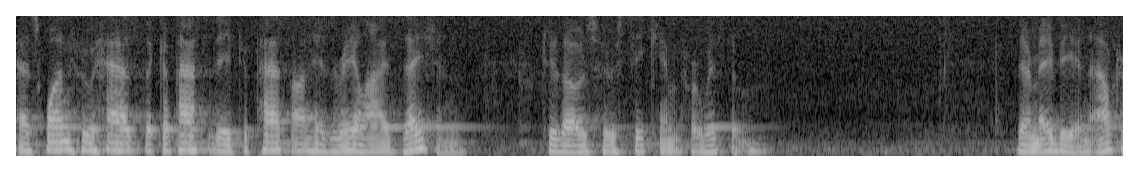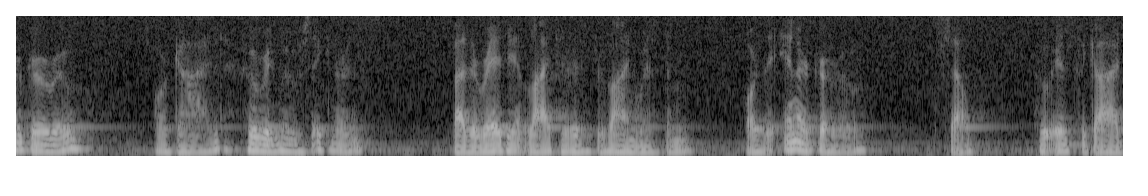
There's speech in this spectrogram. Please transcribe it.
as one who has the capacity to pass on his realizations to those who seek him for wisdom. There may be an outer guru or guide who removes ignorance by the radiant light of his divine wisdom or the inner guru self, who is the guide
